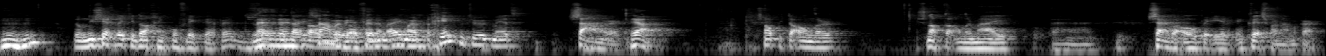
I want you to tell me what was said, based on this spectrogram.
Mhm. Ik wil niet zeggen dat je dan geen conflicten hebt. Hè? Dus Nee, dat- nee, nee, daar nee, komen we wel verder mee. Maar het begint natuurlijk met samenwerken. Ja. Snap ik de ander? Snapt de ander mij? Eh, zijn we open, eerlijk en kwetsbaar naar elkaar?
